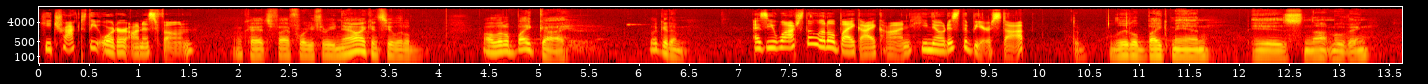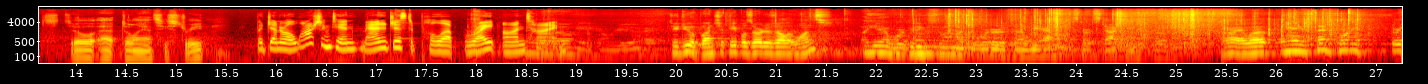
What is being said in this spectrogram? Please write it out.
He tracked the order on his phone. Okay, it's 5:43. Now I can see a little a little bike guy. Look at him. As he watched the little bike icon, he noticed the beer stop. The little bike man is not moving. Still at Delancey Street. But General Washington manages to pull up right on time. Do you do a bunch of people's orders all at once? Oh yeah, we're getting so much orders that we have to start stacking. So. All right. Well, I mean, it said 23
